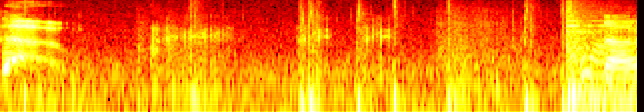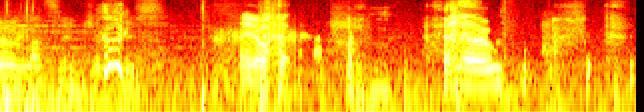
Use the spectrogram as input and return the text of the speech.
No. No. That's an injustice. Hey, oh. Hello.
